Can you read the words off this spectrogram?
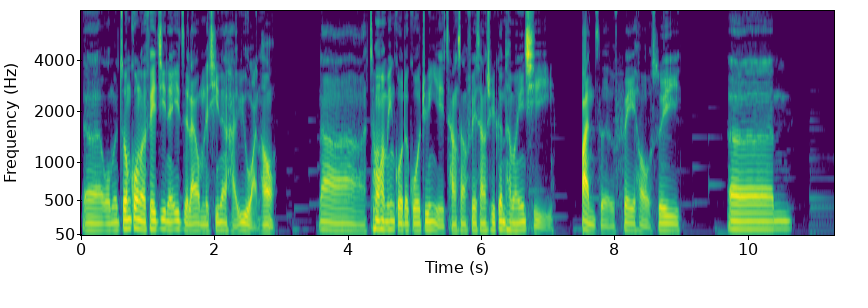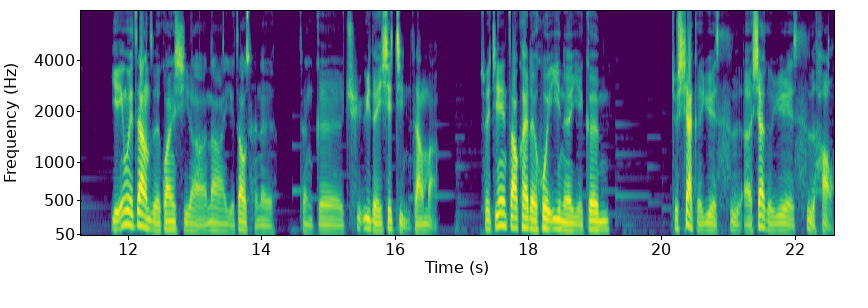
呃，我们中共的飞机呢，一直来我们的西南海域玩哦。那中华民国的国军也常常飞上去跟他们一起伴着飞吼，所以呃，也因为这样子的关系啦，那也造成了整个区域的一些紧张嘛。所以今天召开的会议呢，也跟就下个月四呃下个月四号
